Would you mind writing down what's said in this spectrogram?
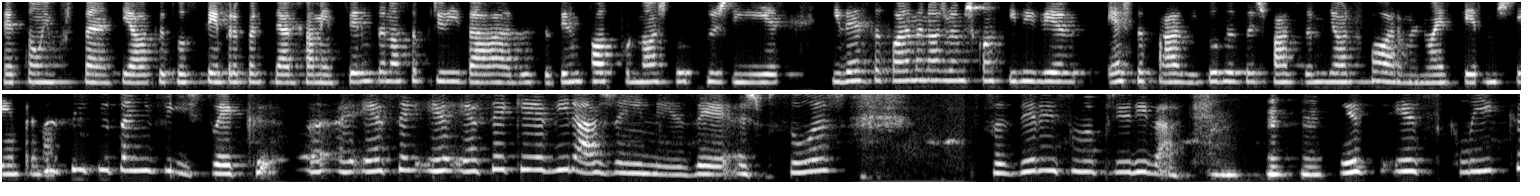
É tão importante e é algo que eu estou sempre a partilhar, realmente sermos a nossa prioridade, fazermos algo por nós todos os dias e dessa forma nós vamos conseguir viver esta fase e todas as fases da melhor forma, não é sermos sempre. Mas assim, o que eu tenho visto é que essa, é, essa é que é a viragem, Inês, é as pessoas fazerem-se uma prioridade. Uhum. Esse, esse clique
